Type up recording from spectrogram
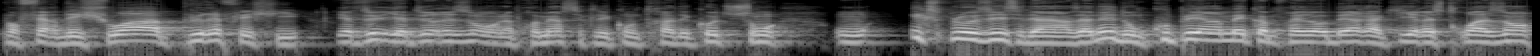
pour faire des choix plus réfléchis. Il y, a deux, il y a deux raisons. La première, c'est que les contrats des coachs sont, ont explosé ces dernières années. Donc, couper un mec comme Fred Aubert à qui il reste 3 ans,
